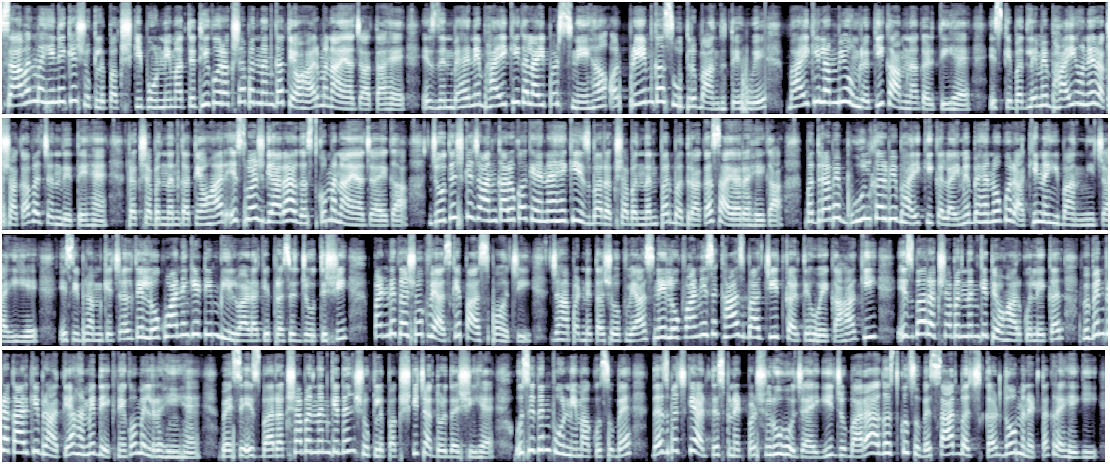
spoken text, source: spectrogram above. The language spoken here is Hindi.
सावन महीने के शुक्ल पक्ष की पूर्णिमा तिथि को रक्षाबंधन का त्यौहार मनाया जाता है। इस दिन बहनें भाई की कलाई पर स्नेह और प्रेम का सूत्र बांधते हुए भाई की लंबी उम्र की कामना करती है। इसके बदले में भाई उन्हें रक्षा का वचन देते हैं। रक्षाबंधन का त्योहार इस वर्ष 11 अगस्त को मनाया जाएगा। ज्योतिष के जानकारों का कहना है कि इस बार रक्षाबंधन पर भद्रा का साया रहेगा। भद्रा में भूल कर भी भाई की कलाई में बहनों को राखी नहीं बांधनी चाहिए। इसी भ्रम के चलते लोकवाणी लोकवानी की टीम भीलवाड़ा के प्रसिद्ध ज्योतिषी पंडित अशोक व्यास के पास पहुँची, जहाँ पंडित अशोक व्यास ने लोकवाणी से खास बातचीत करते हुए कहा कि इस बार रक्षाबंधन के त्योहार को लेकर विभिन्न प्रकार की भ्रांतियाँ हमें देखने को मिल रही हैं। वैसे इस बार रक्षाबंधन के दिन शुक्ल पक्ष की चतुर्दशी है। उसी दिन पूर्णिमा को सुबह दस बज के अड़तीस मिनट पर शुरू हो जाएगी, जो बारह अगस्त को सुबह सात बजकर दो मिनट तक रहेगी।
